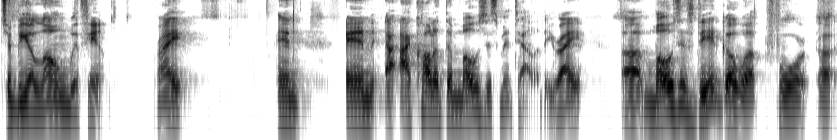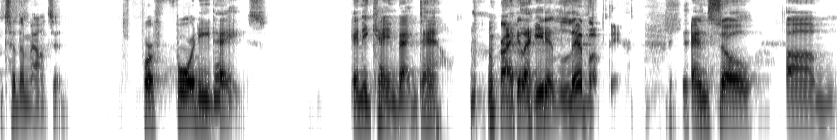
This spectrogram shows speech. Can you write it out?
to be alone with Him, right? And and I call it the Moses mentality, right? Uh, Moses did go up for uh, to the mountain for 40 days, and he came back down. right? Like he didn't live up there. and so um,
